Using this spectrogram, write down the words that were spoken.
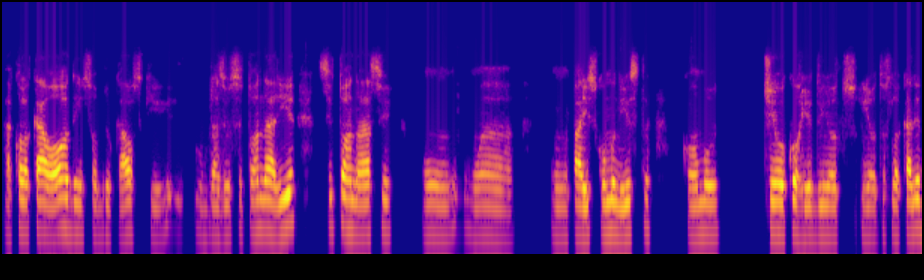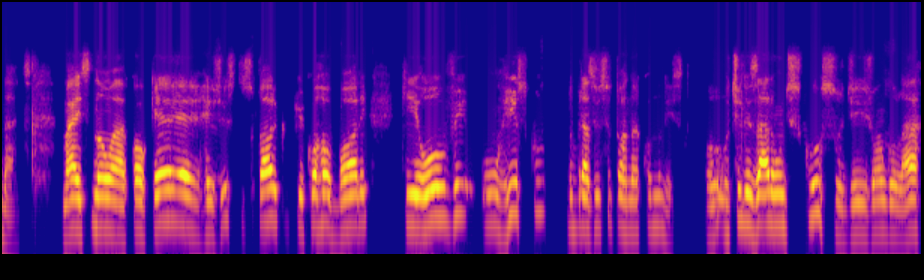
a colocar ordem sobre o caos que o Brasil se tornaria se tornasse um, uma, um país comunista, como tinha ocorrido em, outros, em outras localidades mas não há qualquer registro histórico que corrobore que houve um risco do Brasil se tornar comunista. Utilizaram um discurso de João Goulart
